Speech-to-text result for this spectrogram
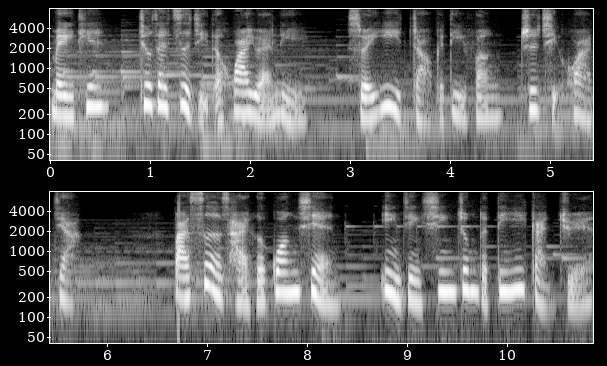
每天。就在自己的花园里，随意找个地方支起画架，把色彩和光线印进心中的第一感觉，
